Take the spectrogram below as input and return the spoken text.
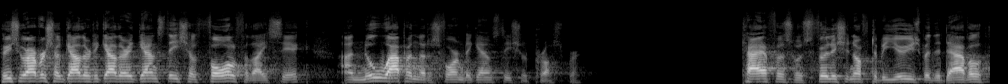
Whosoever shall gather together against thee shall fall for thy sake, and no weapon that is formed against thee shall prosper. Caiaphas was foolish enough to be used by the devil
